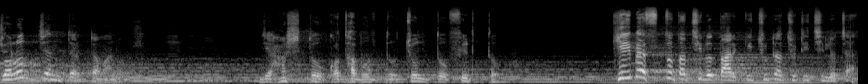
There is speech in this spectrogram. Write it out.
জলজ্জান্ত একটা মানুষ যে হাসতো, কথা বলতো, চলতো, ফিরতো। কি ব্যস্ততা ছিল তার কিছুটা ছুটি ছিল চার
